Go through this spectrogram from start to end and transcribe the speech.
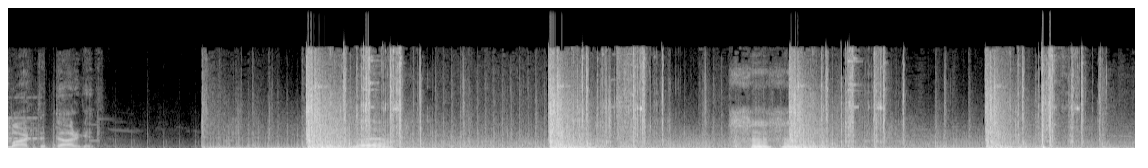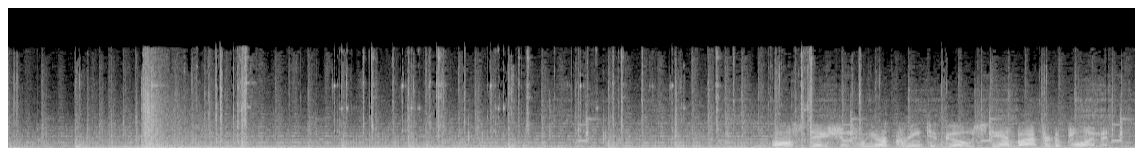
Mark the target. Man. All stations, we are green to go. Stand by for deployment.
